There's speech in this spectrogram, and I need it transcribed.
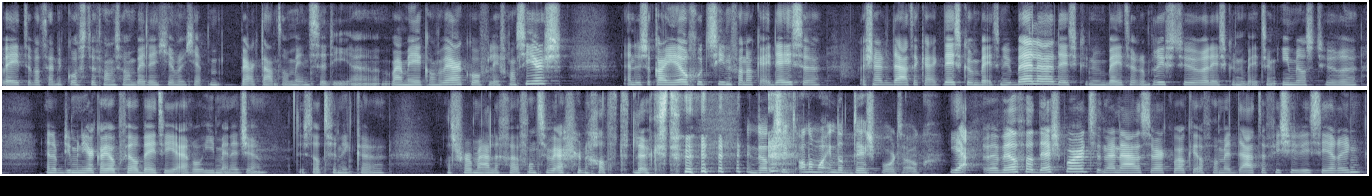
weten wat zijn de kosten van zo'n belletje, want je hebt een beperkt aantal mensen die, waarmee je kan werken of leveranciers. En dus dan kan je heel goed zien van oké, deze als je naar de data kijkt, deze kunnen beter nu bellen, deze kunnen beter een brief sturen, deze kunnen beter een e-mail sturen. En op die manier kan je ook veel beter je ROI managen. Dus dat vind ik uh, als voormalige fondsenwerver nog altijd het leukst. en dat zit allemaal in dat dashboard ook? Ja, we hebben heel veel dashboards. En daarnaast werken we ook heel veel met datavisualisering.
